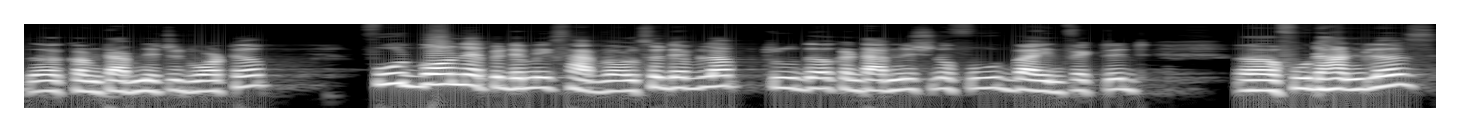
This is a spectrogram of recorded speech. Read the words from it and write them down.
the contaminated water. Foodborne epidemics have also developed through the contamination of food by infected uh, food handlers.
